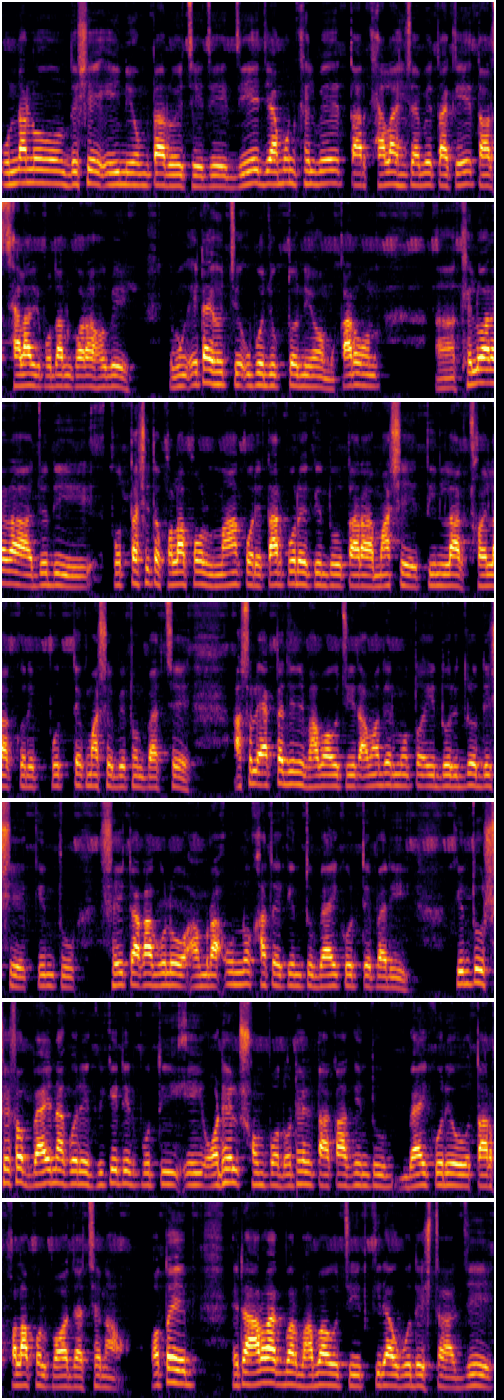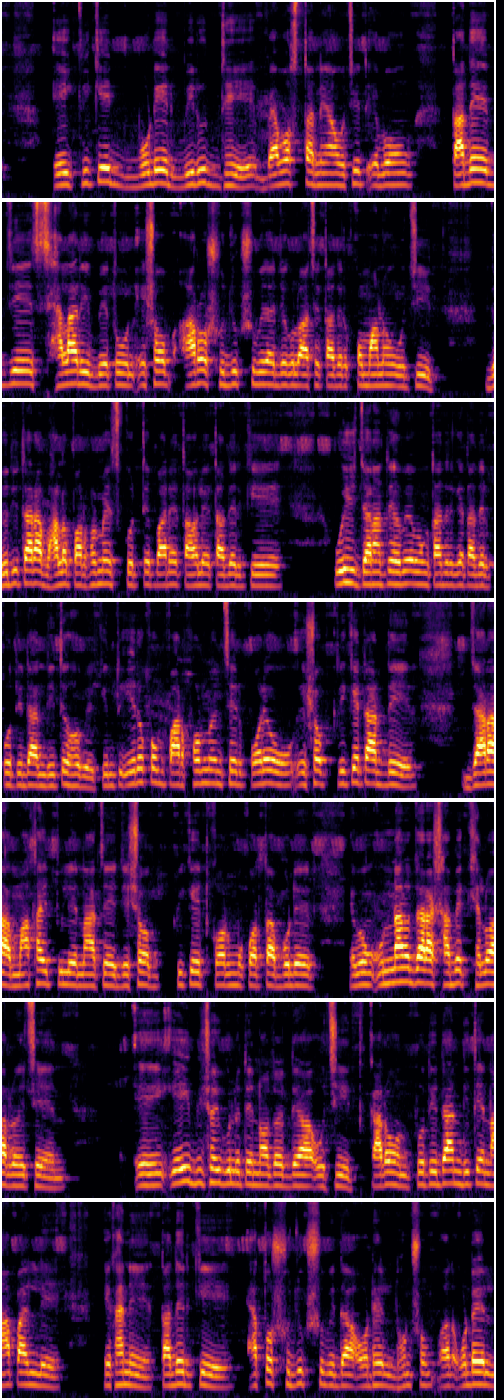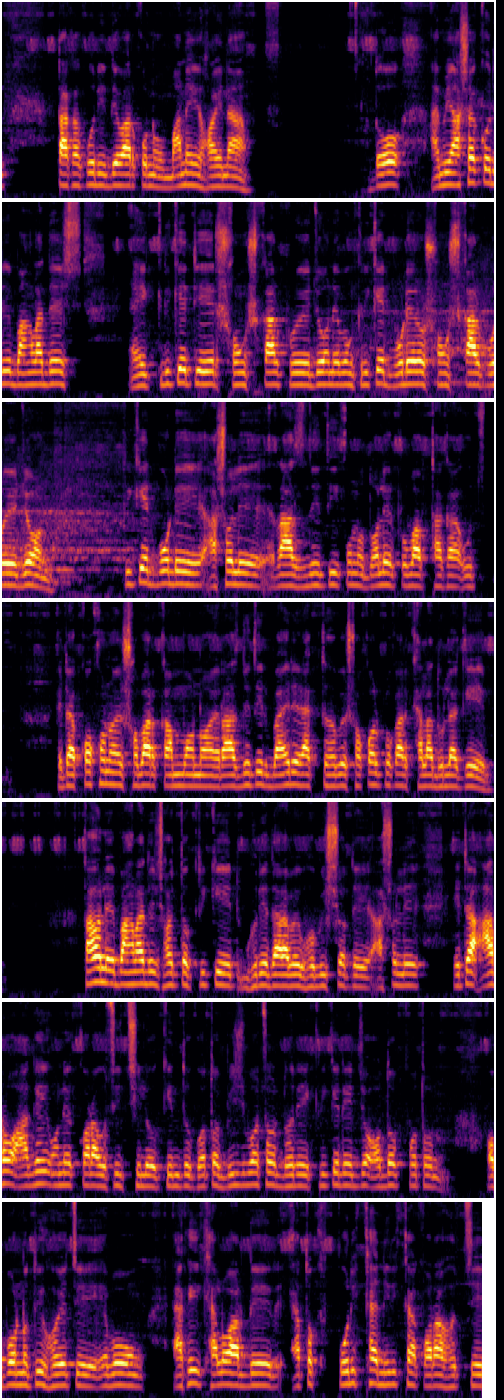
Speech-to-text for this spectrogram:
অন্যান্য দেশে এই নিয়মটা রয়েছে যে যে যেমন খেলবে তার খেলা হিসাবে তাকে তার স্যালারি প্রদান করা হবে এবং এটাই হচ্ছে উপযুক্ত নিয়ম। কারণ খেলোয়াড়েরা যদি প্রত্যাশিত ফলাফল না করে তারপরে কিন্তু তারা মাসে তিন লাখ, ছয় লাখ করে প্রত্যেক মাসে বেতন পাচ্ছে। আসলে একটা জিনিস ভাবা উচিত, আমাদের মতো এই দরিদ্র দেশে কিন্তু সেই টাকাগুলো আমরা অন্য খাতে কিন্তু ব্যয় করতে পারি। কিন্তু সেসব ব্যয় না করে ক্রিকেটের প্রতি এই অঢেল সম্পদ, অঢেল টাকা কিন্তু ব্যয় করেও তার ফলাফল পাওয়া যাচ্ছে না। অতএব এটা আরও একবার ভাবা উচিত ক্রীড়া উপদেষ্টা যে এই ক্রিকেট বোর্ডের বিরুদ্ধে ব্যবস্থা নেওয়া উচিত এবং তাদের যে স্যালারি, বেতন এসব আরও সুযোগ সুবিধা যেগুলো আছে তাদের কমানো উচিত। যদি তারা ভালো পারফরমেন্স করতে পারে, তাহলে তাদেরকে উইশ জানাতে হবে এবং তাদেরকে তাদের প্রতিদান দিতে হবে। কিন্তু এরকম পারফরমেন্সের পরেও এসব ক্রিকেটারদের যারা মাথায় তুলে নাচে, যেসব ক্রিকেট কর্মকর্তা বোর্ডের এবং অন্যান্য যারা সাবেক খেলোয়াড় রয়েছেন, এই এই বিষয়গুলোতে নজর দেওয়া উচিত। কারণ প্রতিদান দিতে না পারলে এখানে তাদেরকে এত সুযোগ সুবিধা অঢেল ধন অঢেল টাকা করি দেওয়ার কোনো মানেই হয় না। তো আমি আশা করি বাংলাদেশ, এই ক্রিকেটের সংস্কার প্রয়োজন এবং ক্রিকেট বোর্ডেরও সংস্কার প্রয়োজন। ক্রিকেট বোর্ডে আসলে রাজনীতি কোনো দলের প্রভাব থাকা এটা কখনোই সবার কাম্য নয়। রাজনীতির বাইরে রাখতে হবে সকল প্রকার খেলাধুলাকে। তাহলে বাংলাদেশ হয়তো ক্রিকেট ঘুরে দাঁড়াবে ভবিষ্যতে। আসলে এটা আরও আগেই অনেক করা উচিত ছিল, কিন্তু গত ২০ বছর ধরে ক্রিকেটের যে অধঃপতন, অবনতি হয়েছে এবং একই খেলোয়াড়দের এত পরীক্ষা নিরীক্ষা করা হচ্ছে,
